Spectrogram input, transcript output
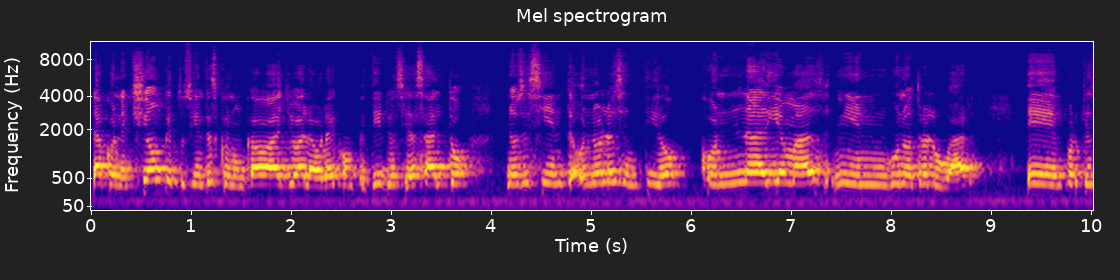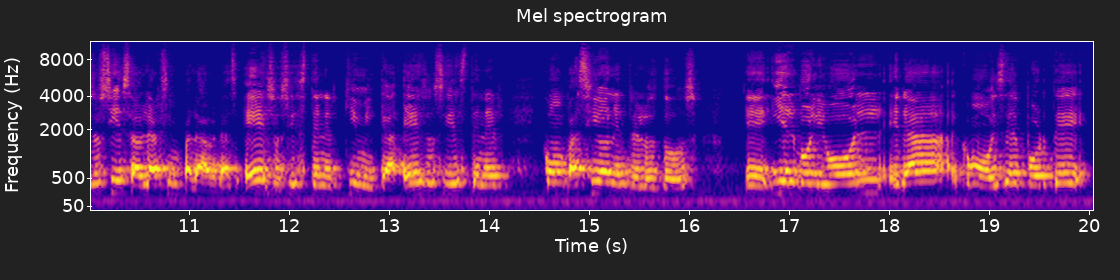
La conexión que tú sientes con un caballo a la hora de competir, yo hacía salto, no se siente o no lo he sentido con nadie más ni en ningún otro lugar. Eh, porque eso sí es hablar sin palabras, eso sí es tener química, eso sí es tener compasión entre los dos. Eh, y el voleibol era como ese deporte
